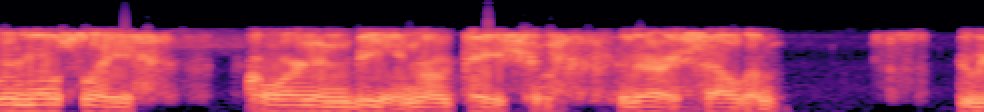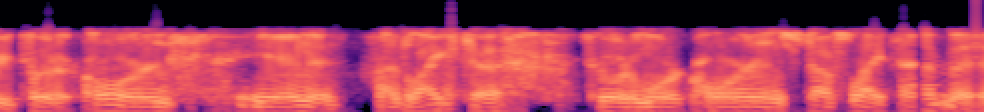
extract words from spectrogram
we're mostly corn and bean rotation. Very seldom do we put a corn in. And I'd like to go to more corn and stuff like that, but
